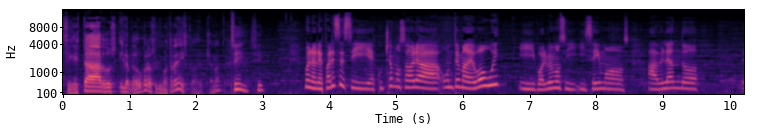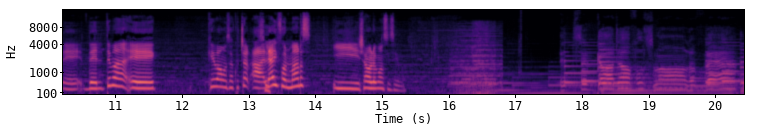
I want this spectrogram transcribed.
Ziggy Stardust, y le produjo los últimos tres discos, de hecho, ¿no? Sí, sí. Bueno, ¿les parece si escuchamos ahora un tema de Bowie y volvemos y, y seguimos hablando eh, del tema eh, que vamos a escuchar? Ah, Sí. Life on Mars y ya volvemos y seguimos. It's a god awful small affair to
